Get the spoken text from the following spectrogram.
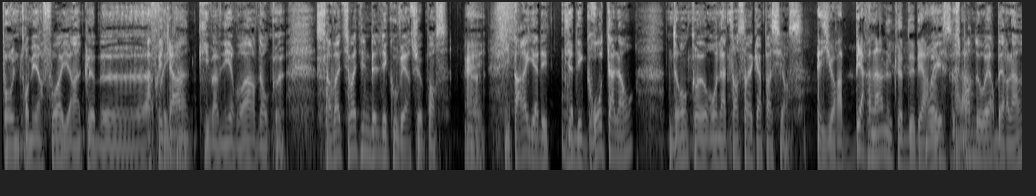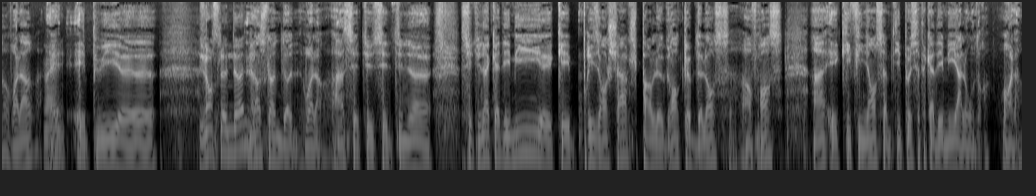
Pour une première fois, il y a un club euh, Africain. africain. qui va venir voir, donc euh, ça va être ça va être une belle découverte, je pense. Ouais. Hein. Il paraît il y a des il y a des gros talents, donc euh, on attend ça avec impatience. Et il y aura Berlin, le club de Berlin. oui. Spandauer Berlin, voilà. Ouais. Et, et puis euh, Lance London. Lance London, voilà. Hein, c'est une c'est une euh, c'est une académie euh, qui est prise en charge par le grand club de Lens en France, hein, et qui finance un petit peu cette académie à Londres. Voilà.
